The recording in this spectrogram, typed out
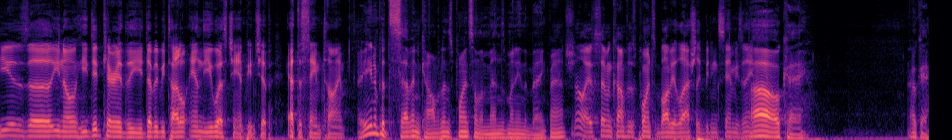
He is, uh, you know, he did carry the WWE title and the U.S. Championship at the same time. Are you going to put seven confidence points on the men's Money in the Bank match? No, I have seven confidence points of Bobby Lashley beating Sami Zayn. Oh, okay. Okay.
